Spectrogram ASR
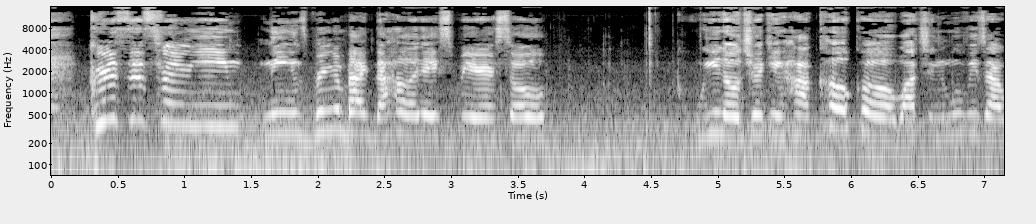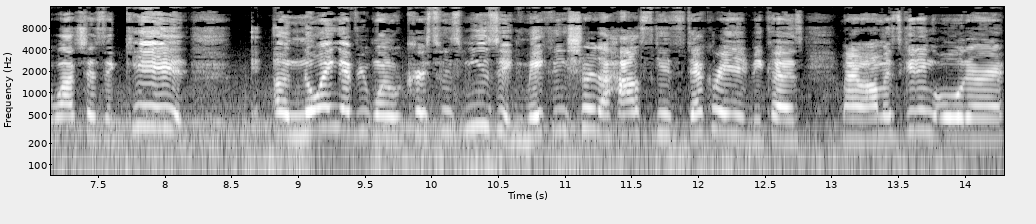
Christmas for me means bringing back the holiday spirit. So, you know, drinking hot cocoa, watching the movies I watched as a kid, annoying everyone with Christmas music, making sure the house gets decorated because my mom is getting older.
